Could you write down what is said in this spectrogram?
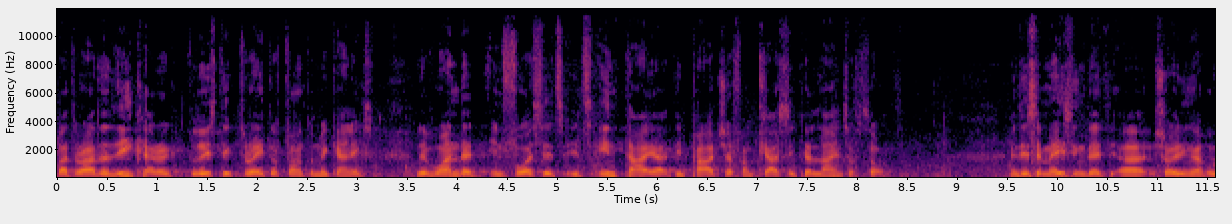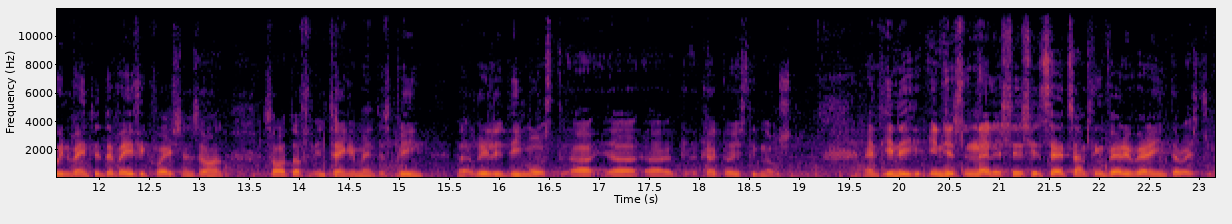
but rather the characteristic trait of quantum mechanics, the one that enforces its entire departure from classical lines of thought. And it's amazing that uh, Schrödinger, who invented the wave equation and so on, thought of entanglement as being uh, really the most uh, uh, uh characteristic notion. And in, in his analysis, he said something very, very interesting.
